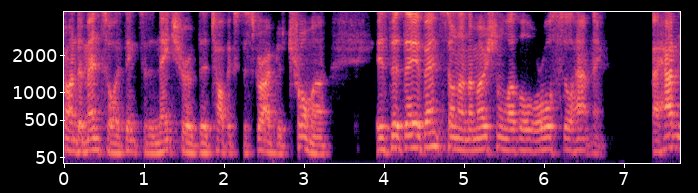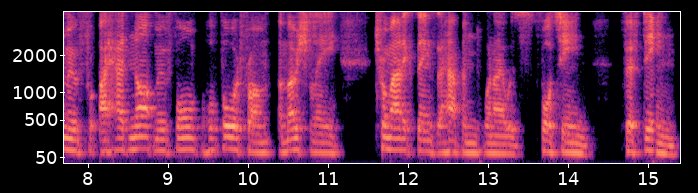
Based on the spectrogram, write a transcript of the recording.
fundamental, I think, to the nature of the topics described of trauma, is that the events on an emotional level were all still happening. I hadn't moved, I had not moved for, forward from emotionally traumatic things that happened when I was 14, 15.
